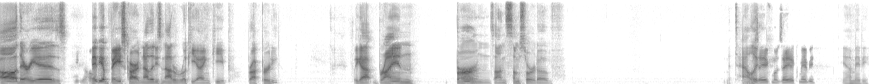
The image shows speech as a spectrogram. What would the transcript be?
Oh, there he is. There. Maybe a base card now that he's not a rookie I can keep. Brock Purdy. We got Brian Burns on some sort of metallic. Mosaic, mosaic, maybe. Yeah, maybe.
